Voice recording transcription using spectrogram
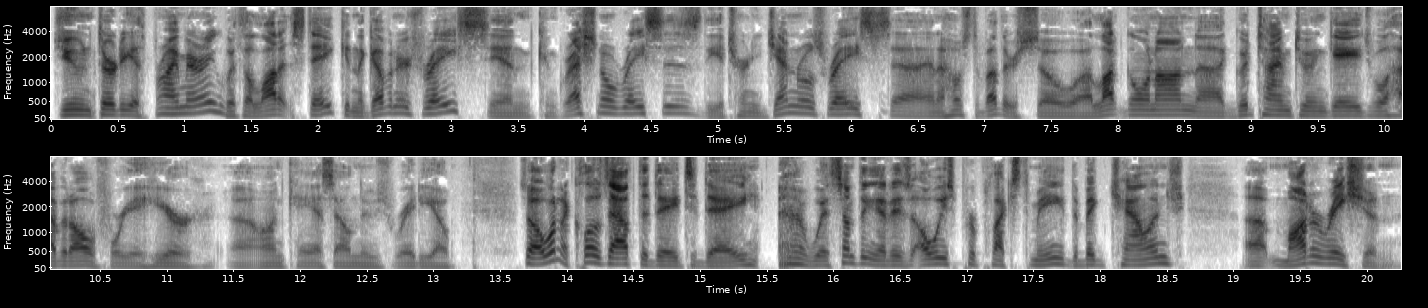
June 30th primary with a lot at stake in the governor's race, in congressional races, the attorney general's race, uh, and a host of others. So a lot going on. Uh, good time to engage. We'll have it all for you here uh, on KSL News Radio. So I want to close out the day today with something that has always perplexed me: the big challenge, uh, moderation.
